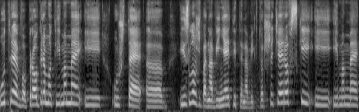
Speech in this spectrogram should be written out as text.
Утре во програмот имаме и уште е, изложба на винетите на Виктор Шеќеровски и имаме е,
